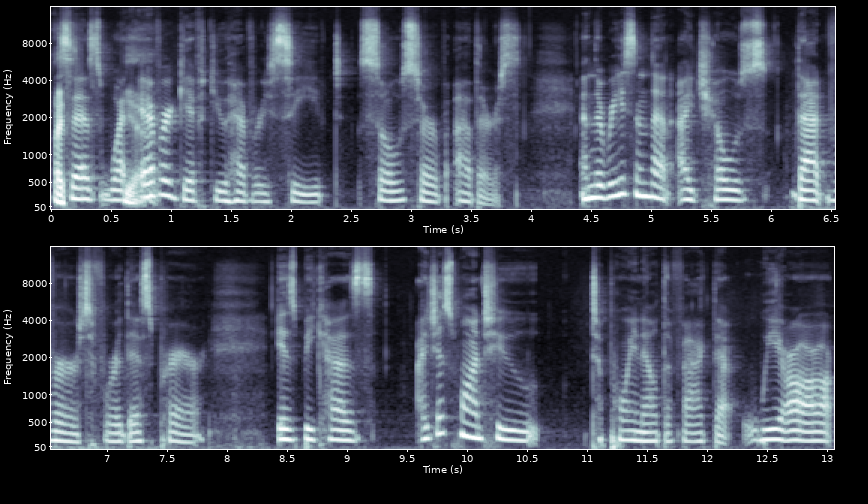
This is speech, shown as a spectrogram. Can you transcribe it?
I says, Whatever gift you have received, so serve others. And the reason that I chose that verse for this prayer is because I just want to to point out the fact that we are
